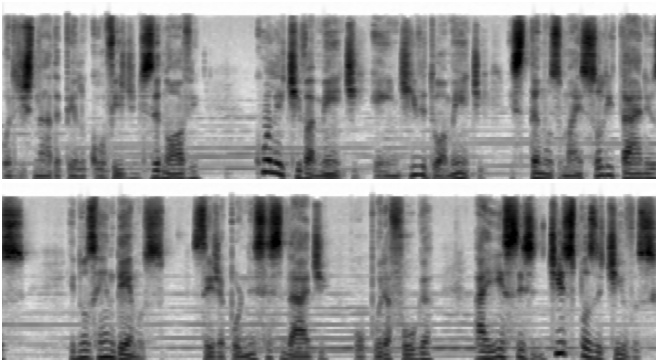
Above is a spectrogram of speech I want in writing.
originada pelo Covid-19, coletivamente e individualmente estamos mais solitários e nos rendemos, seja por necessidade ou pura fuga, a esses dispositivos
